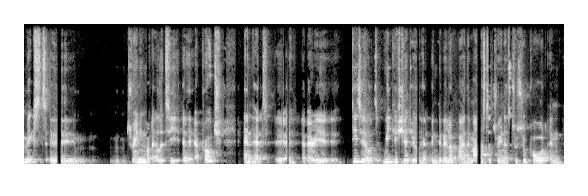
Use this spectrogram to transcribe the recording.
mixed uh, training modality uh, approach and had uh, a very detailed weekly schedule had been developed by the master trainers to support and,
